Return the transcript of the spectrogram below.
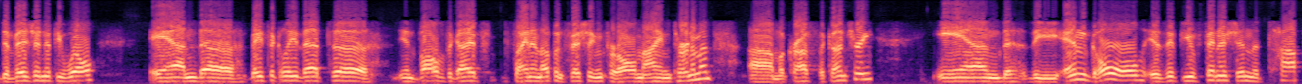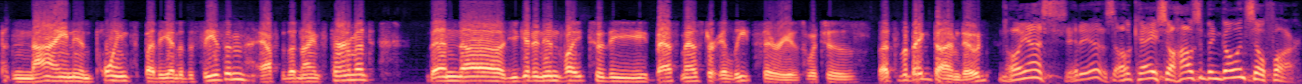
division, if you will. And uh, basically, that uh, involves a guy signing up and fishing for all nine tournaments um, across the country. And the end goal is if you finish in the top nine in points by the end of the season after the ninth tournament, then uh, you get an invite to the Bassmaster Elite Series, which is that's the big time, dude. Oh yes, it is. Okay, so how's it been going so far?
